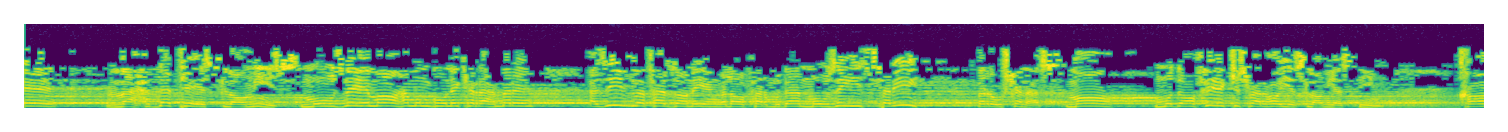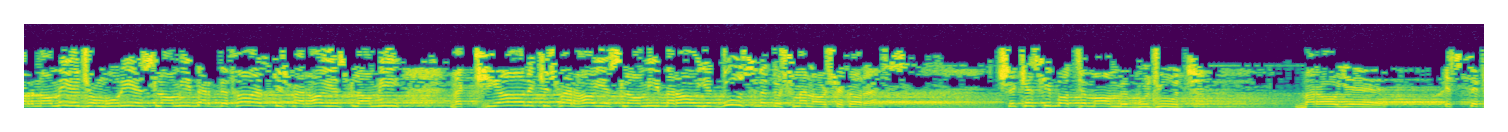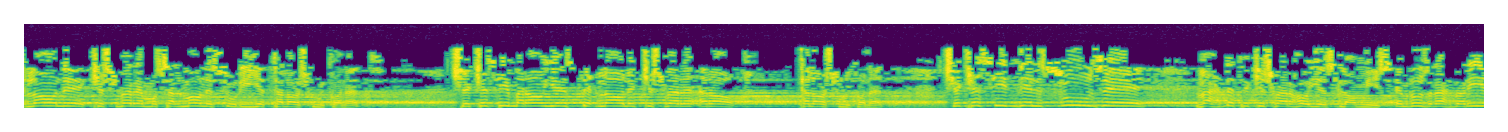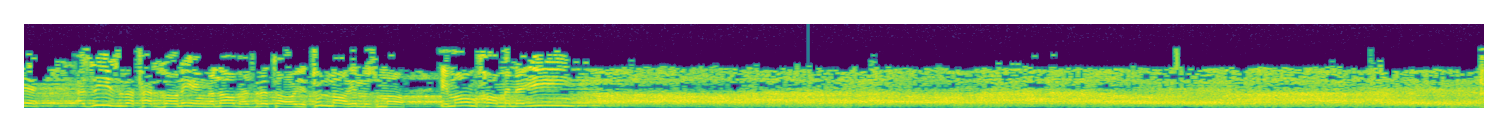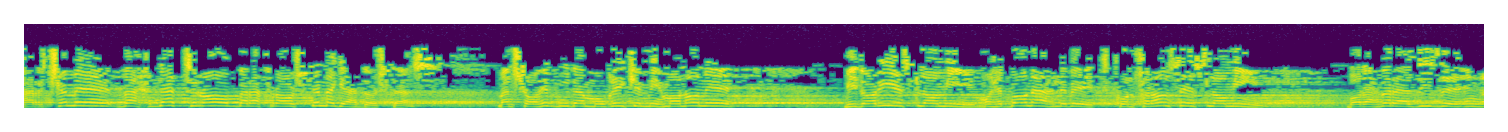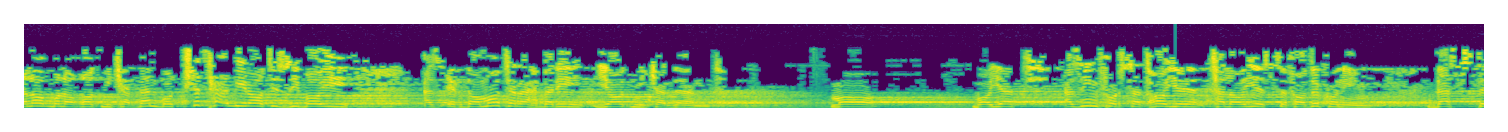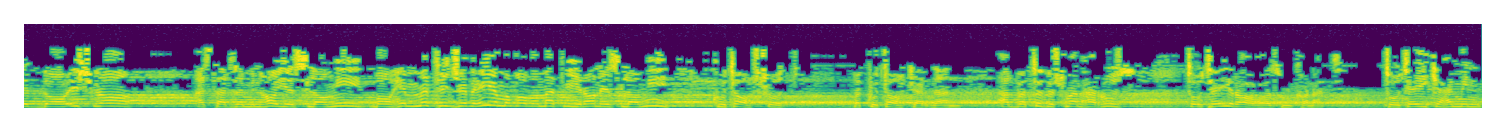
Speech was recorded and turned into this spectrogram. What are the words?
وحدت اسلامی است. موضع ما همون گونه که رهبر عزیز و فرزانه انقلاب فرمودن موضعی سریع و روشن است. ما مدافع کشورهای اسلامی هستیم. کارنامه جمهوری اسلامی در دفاع از کشورهای اسلامی و کیان کشورهای اسلامی برای دوست و دشمن آشکار است. چه کسی با تمام وجود برای استقلال کشور مسلمان سوریه تلاش می کند چه کسی برای استقلال کشور عراق تلاش می کند چه کسی دلسوز وحدت کشورهای اسلامی است؟ امروز رهبری عزیز و فرزانه انقلاب حضرت آیت الله العظما امام خامنه ای پرچم وحدت را برافراشته نگه داشته است. من شاهد بودم موقعی که مهمانان بیداری اسلامی محبان اهل بیت کنفرانس اسلامی. با رهبر عزیز انقلاب ملاقات می‌کردن با چه تعبیرات زیبایی از اقدامات رهبری یاد می‌کردند. ما باید از این فرصت های طلایی استفاده کنیم. دست داعش را از سرزمین های اسلامی با همت جبهه مقاومت ایران اسلامی کوتاه شد. و کوتاه کردند البته دشمن هر روز توطعی را آغاز می کند توطعی که همین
